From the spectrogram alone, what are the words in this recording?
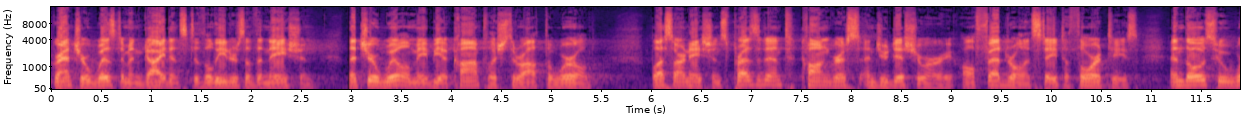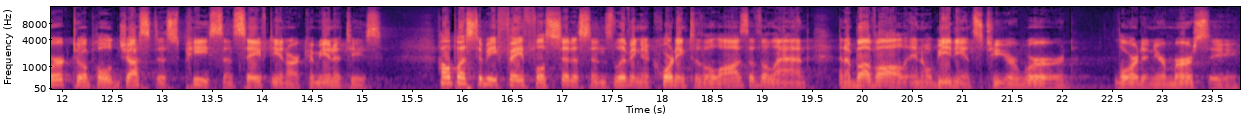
grant your wisdom and guidance to the leaders of the nation, that your will may be accomplished throughout the world. Bless our nation's president, Congress, and judiciary, all federal and state authorities, and those who work to uphold justice, peace, and safety in our communities. Help us to be faithful citizens living according to the laws of the land and above all in obedience to your word. Lord, in your mercy.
